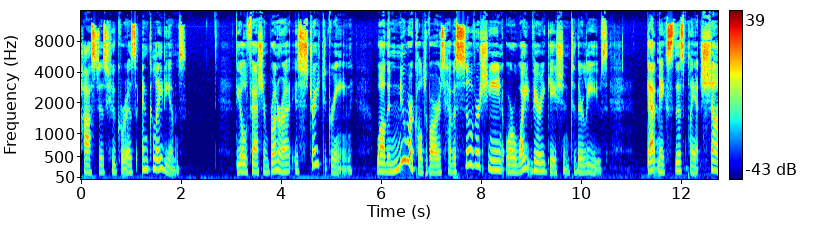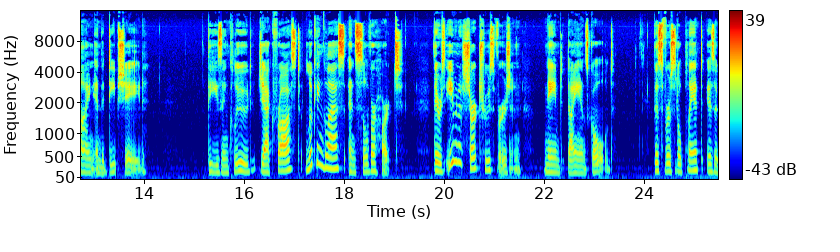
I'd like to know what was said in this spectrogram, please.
hostas, heucheras, and caladiums. The old fashioned Brunnera is straight green, while the newer cultivars have a silver sheen or white variegation to their leaves. That makes this plant shine in the deep shade. These include Jack Frost, Looking Glass, and Silver Heart. There is even a chartreuse version named Diane's Gold. This versatile plant is a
